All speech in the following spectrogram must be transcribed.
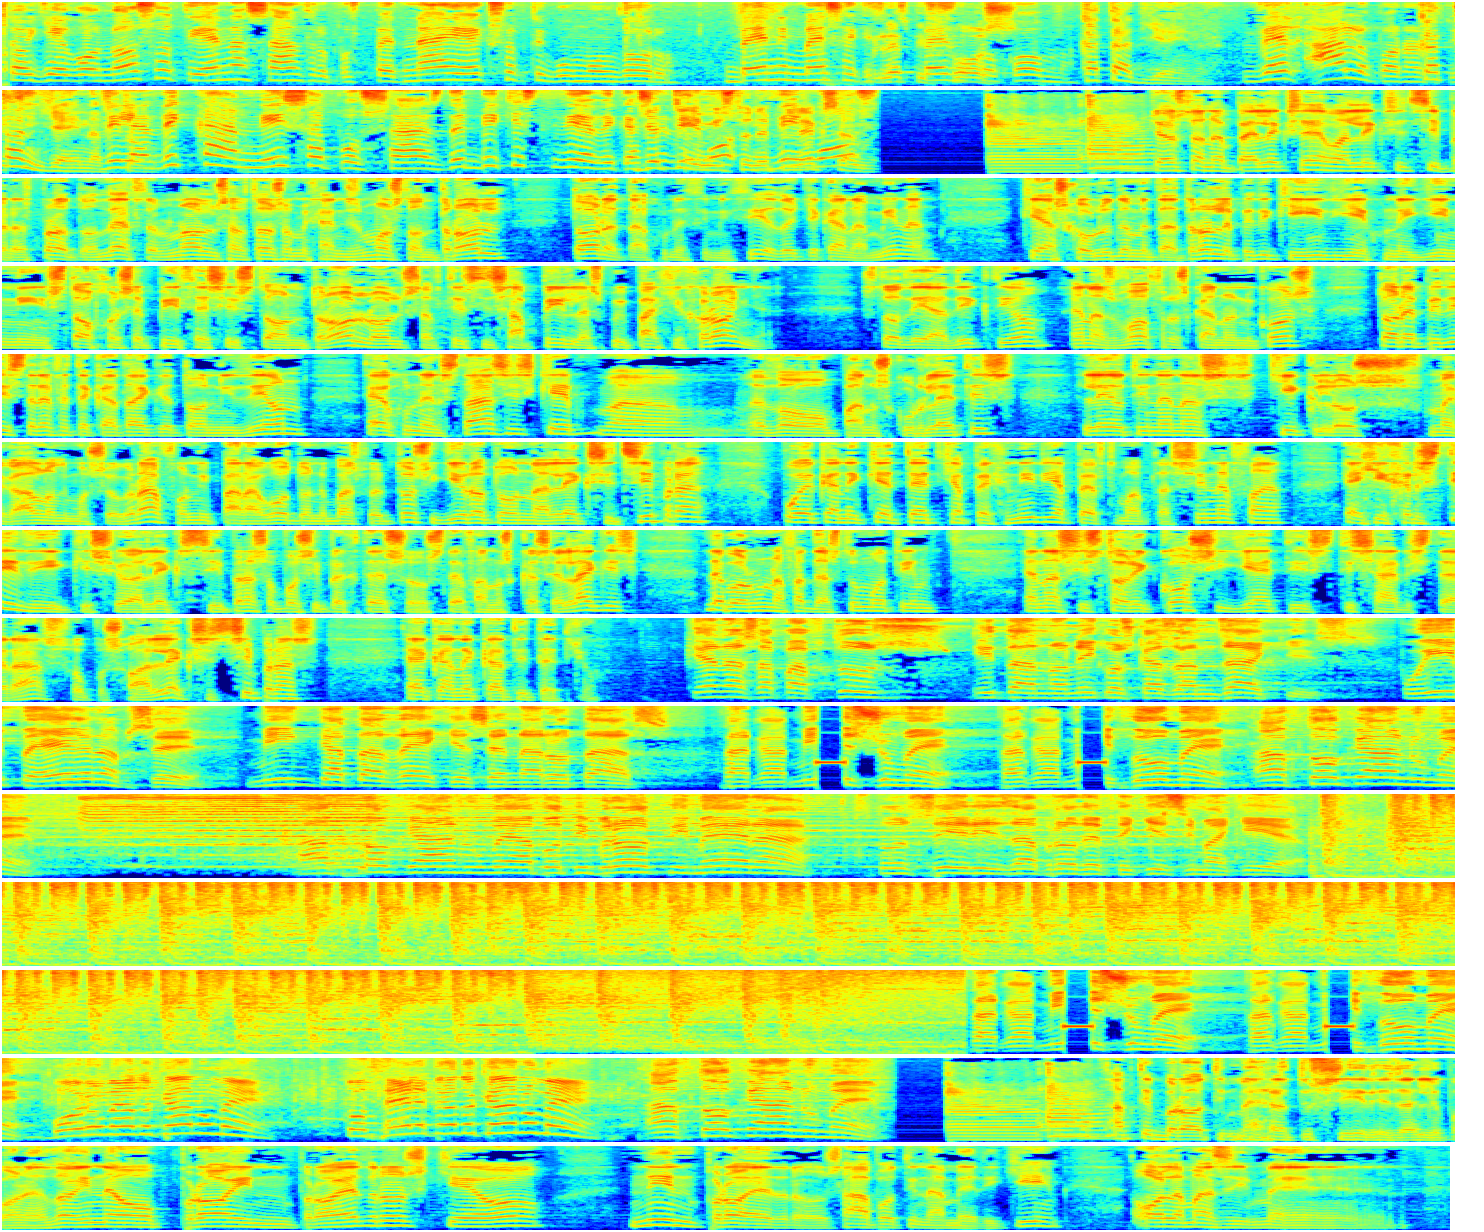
Το γεγονός ότι ένας άνθρωπος περνάει έξω από την Κουμουνδούρου, μπαίνει μέσα και σας Βλέπει παίρνει φως. το κόμμα. Κατάντια είναι. Δεν, άλλο πάνω να Κατάντια ρωτήσω. είναι αυτό. Δηλαδή, κανείς από εσάς δεν μπήκε στη διαδικασία. Γιατί Δημο- εμείς τον επιλέξαμε; δημόσια- Ποιος τον επέλεξε, ο Αλέξης Τσίπρας. Πρώτον. Δεύτερον, όλος αυτός ο μηχανισμός των τρόλ, τώρα τα έχουν θυμηθεί εδώ και κάνα μήνα και ασχολούνται με τα τρόλ, επειδή και οι ίδιοι έχουν γίνει στόχος επίθεσης των τρόλ, όλης αυτής της απειλή που υπάρχει χρόνια στο διαδίκτυο, ένας βόθρος κανονικός. Τώρα, επειδή στρέφεται κατά και των ιδίων, έχουν ενστάσεις και α, εδώ ο Πάνος Κουρλέτης λέει ότι είναι ένας κύκλος μεγάλων δημοσιογράφων ή παραγόντων, εν πάση περιπτώσει, γύρω από τον Αλέξη Τσίπρα, που έκανε και τέτοια παιχνίδια, πέφτουμε από τα σύννεφα. Έχει χρηστή διοίκηση ο Αλέξης Τσίπρας, όπως είπε χθες ο Στέφανος Κασελάκης. Δεν μπορούμε να φανταστούμε ότι ένας ιστορικός ηγέτης της αριστεράς, όπως ο Αλέξης Τσίπρας, έκανε κάτι τέτοιο. Και ένας από αυτούς ήταν ο Νίκος Καζαντζάκης που είπε, έγραψε, μην καταδέχεσαι να ρωτάς. Θα γαμίσουμε, θα γαμηθούμε. Αυτό κάνουμε. Αυτό κάνουμε από την πρώτη μέρα στο ΣΥΡΙΖΑ Προοδευτική Συμμαχία. Θα γαμίσουμε, θα γαμηθούμε. Μπορούμε να το κάνουμε. Το θέλετε να το κάνουμε. Αυτό κάνουμε. Από την πρώτη μέρα του ΣΥΡΙΖΑ λοιπόν εδώ είναι ο πρώην πρόεδρος και ο νυν πρόεδρος από την Αμερική όλα μαζί με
